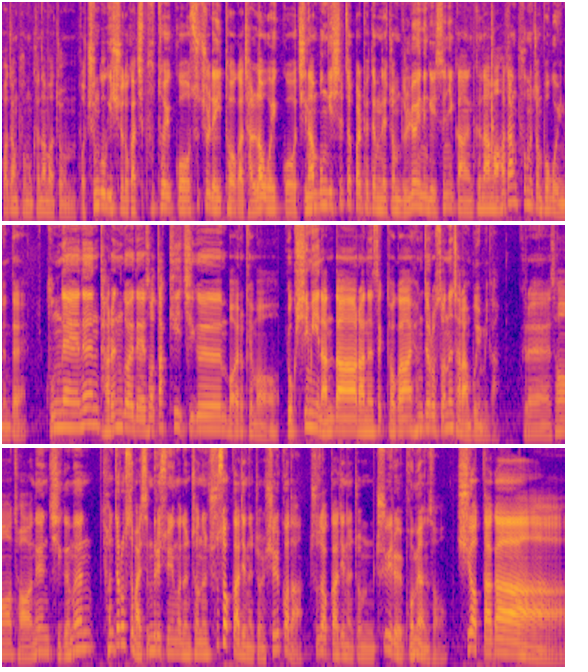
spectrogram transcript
화장품은 그나마 좀 뭐 중국 이슈도 같이 붙어 있고 수출 데이터가 잘 나오고 있고 지난 분기 실적 발표 때문에 좀 눌려 있는 게 있으니까 그나마 화장품은 좀 보고 있는데 국내는 다른 거에 대해서 딱히 지금 뭐 이렇게 뭐 욕심이 난다라는 섹터가 현재로서는 잘 안 보입니다. 그래서 저는 지금은 현재로서 말씀드릴 수 있는 거는 저는 추석까지는 좀 쉴 거다. 추석까지는 좀 추이를 보면서 쉬었다가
